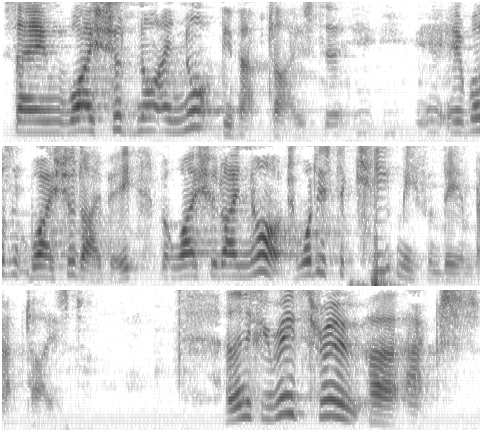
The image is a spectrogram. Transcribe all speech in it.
saying, why should not I not be baptized? It wasn't why should I be, but why should I not? What is to keep me from being baptized? And then if you read through uh, Acts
